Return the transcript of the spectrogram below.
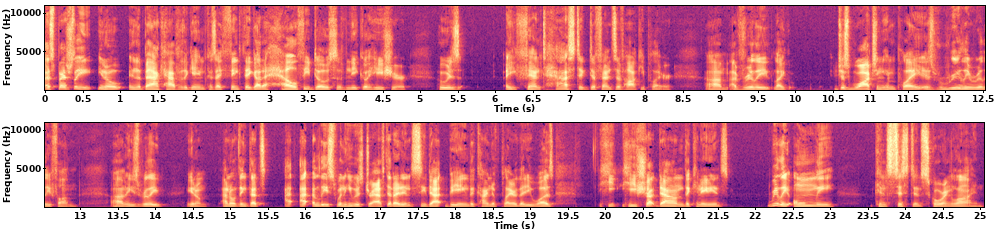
especially, you know, in the back half of the game because I think they got a healthy dose of Nico Hischier who is a fantastic defensive hockey player. Um, I've really like just watching him play is really really fun. Um, he's really you know I don't think that's I, I, at least when he was drafted I didn't see that being the kind of player that he was. He he shut down the Canadians' really only consistent scoring line.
